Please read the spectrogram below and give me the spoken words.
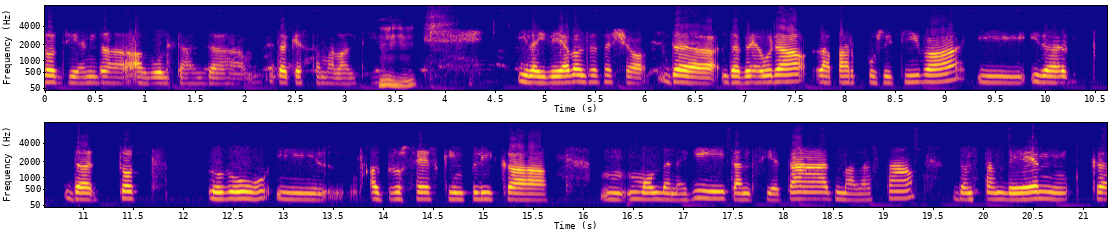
tot gent de, al voltant de- d'aquesta malaltia. Mm -hmm. I la idea, doncs, és això, de, de veure la part positiva i, i de, de tot el dur i el procés que implica molt de neguit, ansietat, malestar, doncs també mm, que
